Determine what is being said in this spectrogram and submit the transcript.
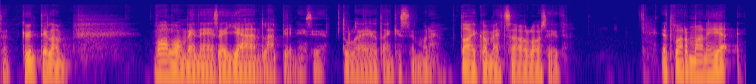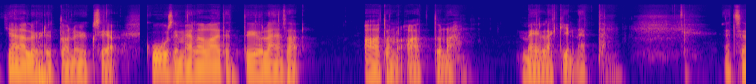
se kynttilän valo menee sen jään läpi, niin siitä tulee jotenkin semmoinen taikametsäolo siitä. Että varmaan ne jäälyhdyt on yksi ja kuusi meillä laitettiin yleensä aaton aattona meilläkin, että, että se,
